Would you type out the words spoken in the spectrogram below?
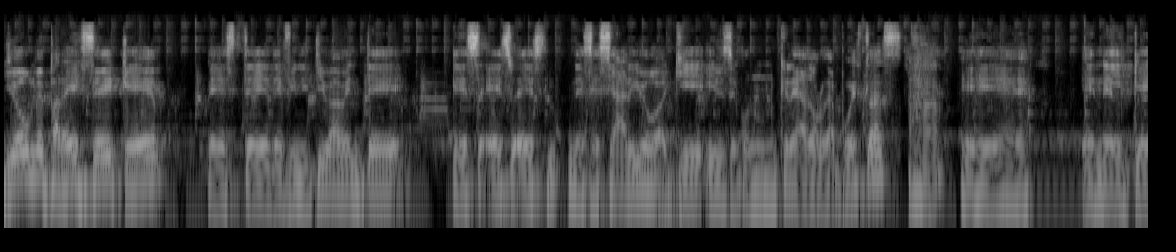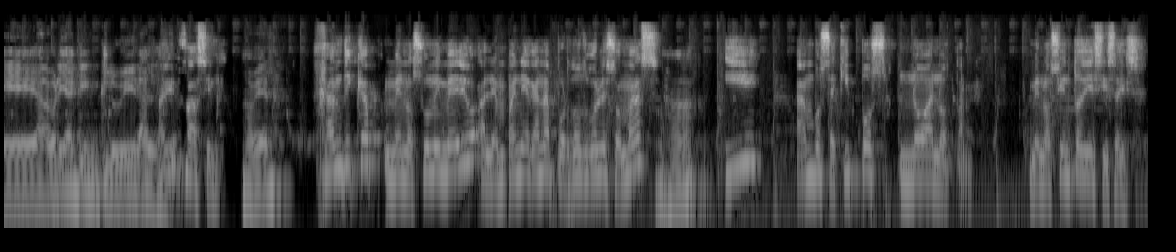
yo me parece que este, definitivamente es, es, necesario aquí irse con un creador de apuestas. Eh, en el que habría que incluir al. Ahí fácil. A ver. Handicap menos uno y medio. Alemania gana por dos goles o más. Y ambos equipos no anotan. Menos 116.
